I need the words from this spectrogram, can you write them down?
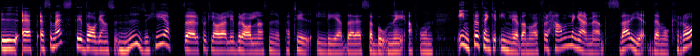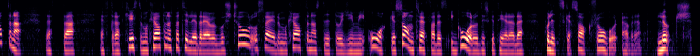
I ett sms till Dagens Nyheter förklarar Liberalernas nya partiledare Sabuni att hon inte tänker inleda några förhandlingar med Sverigedemokraterna. Detta efter att Kristdemokraternas partiledare Ebba Busch Thor och Sverigedemokraternas dito Jimmy Åkesson träffades igår och diskuterade politiska sakfrågor över en lunch.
